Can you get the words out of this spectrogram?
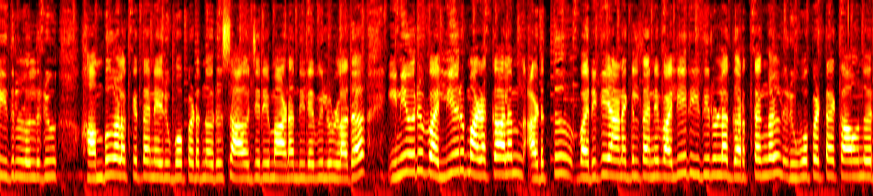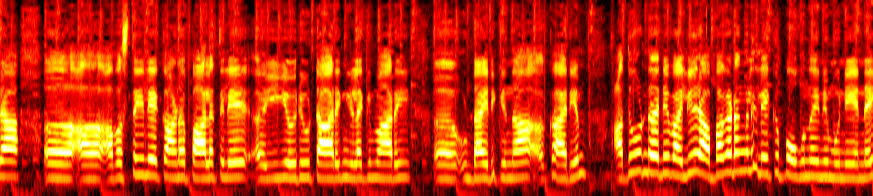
രീതിയിലുള്ളൊരു ഹമ്പുകളൊക്കെ തന്നെ രൂപപ്പെടുന്ന ഒരു സാഹചര്യമാണ് നിലവിലുള്ളത്. ഇനി ഒരു വലിയൊരു മഴക്കാലം അടുത്ത് വരികയാണെങ്കിൽ തന്നെ വലിയ രീതിയിലുള്ള ഗർത്തങ്ങൾ രൂപപ്പെട്ടേക്കാവുന്ന ഒരു അവസ്ഥയിലേക്കാണ് പാലത്തിലെ ഈ ഒരു ടാറിങ് ഇളകി മാറി ഉണ്ടായിരിക്കുന്ന കാര്യം. അതുകൊണ്ട് തന്നെ വലിയൊരു അപകടങ്ങളിലേക്ക് പോകുന്നതിന് മുന്നേ തന്നെ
